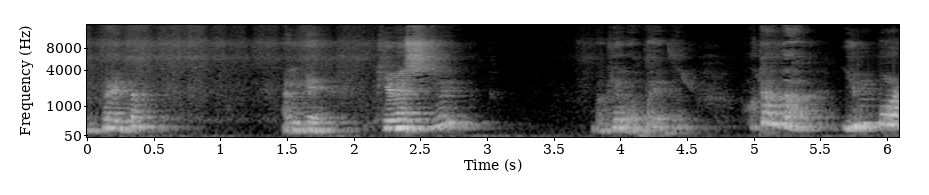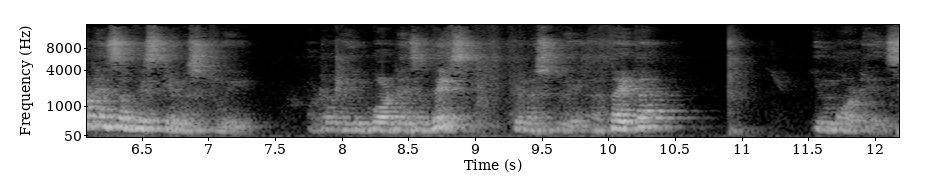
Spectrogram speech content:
ಅಂತ ಆಯ್ತಾ? ಅಲ್ಲಿಗೆ ಕೆಮಿಸ್ಟ್ರಿ ಬಗ್ಗೆ ಗೊತ್ತಾಯ್ತು. What are the importance of this chemistry what are the importance of this chemistry ಅರ್ಥ ಆಯ್ತಾ? Importance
